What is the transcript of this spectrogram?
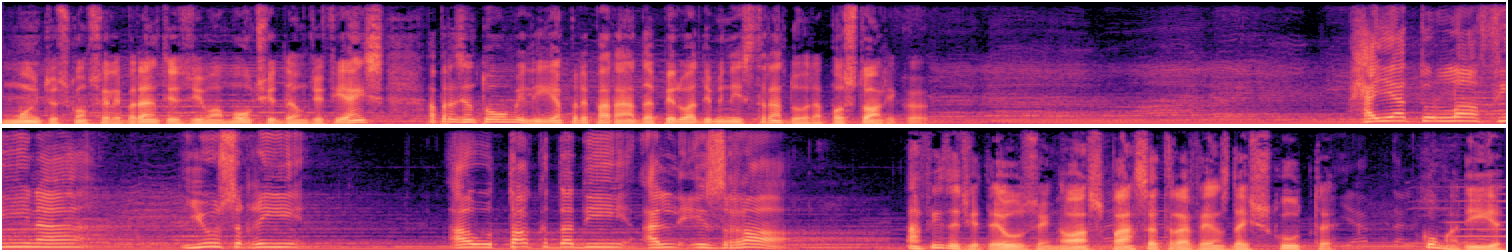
muitos concelebrantes e uma multidão de fiéis, apresentou a homilia preparada pelo administrador apostólico. A vida de Deus em nós passa através da escuta. Com Maria,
